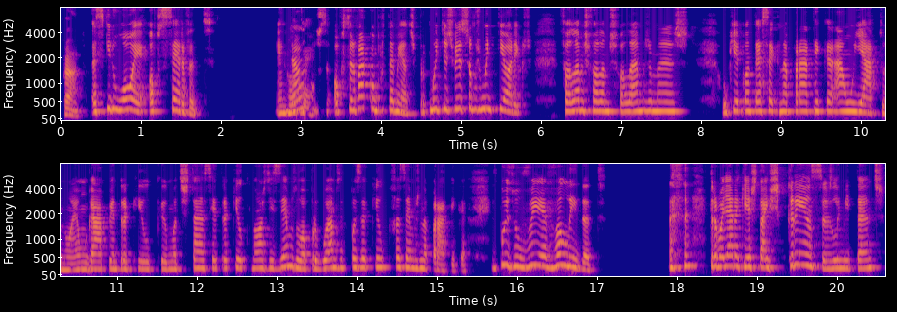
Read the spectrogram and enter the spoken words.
Pronto. A seguir o O é observa-te. Então, okay. observar comportamentos, porque muitas vezes somos muito teóricos. Falamos, falamos, falamos, mas o que acontece é que na prática há um hiato, não é? Um gap entre aquilo que, uma distância entre aquilo que nós dizemos ou apregoamos e depois aquilo que fazemos na prática. Depois o V é valida-te. Trabalhar aqui as tais crenças limitantes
